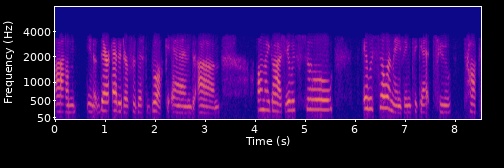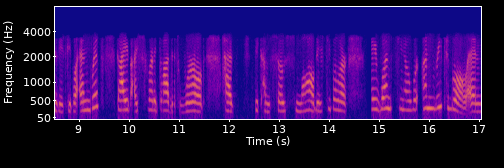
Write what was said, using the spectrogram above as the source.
um, you know, their editor for this book. And um, oh my gosh, it was so, it was so amazing to get to talk to these people. And with Skype, I swear to God, this world has become so small. These people are, they once, you know, were unreachable, and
